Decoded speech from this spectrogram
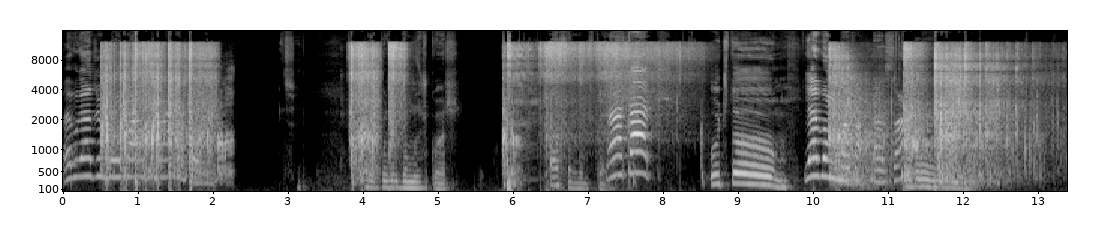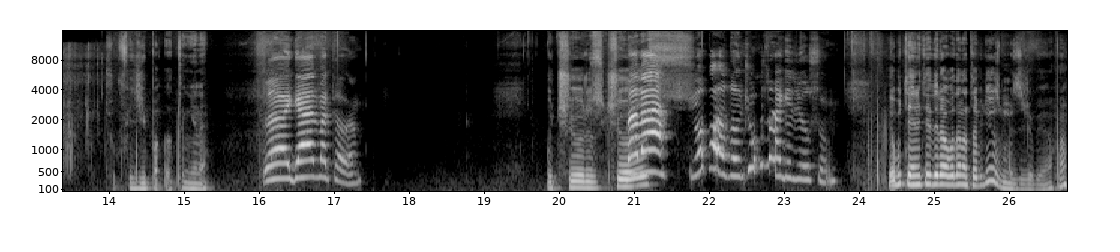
Ve birazcık bombardıman yapalım. Evet, burada bir domuzcuk var. Al sana domuzcuk. Ben kaç. Uçtum. Ya bomba patlarsa? Çok feci patlattın yine. Ve gel bakalım. Uçuyoruz, uçuyoruz. Baba yok oldun çok güzel geziyorsun. Ya bu TNT'leri havadan atabiliyoruz mu biz acaba ya? Ha?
